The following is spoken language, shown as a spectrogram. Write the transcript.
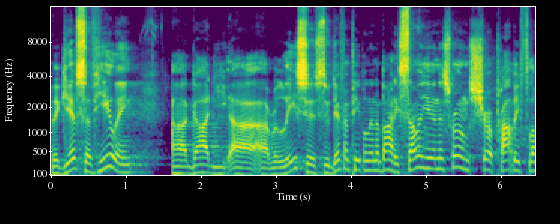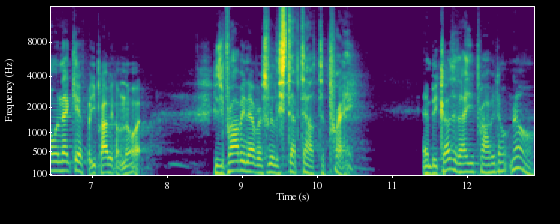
the gifts of healing uh, God uh, uh, releases through different people in the body. Some of you in this room, sure, probably flowing that gift, but you probably don't know it. Because you probably never really stepped out to pray. And because of that, you probably don't know.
